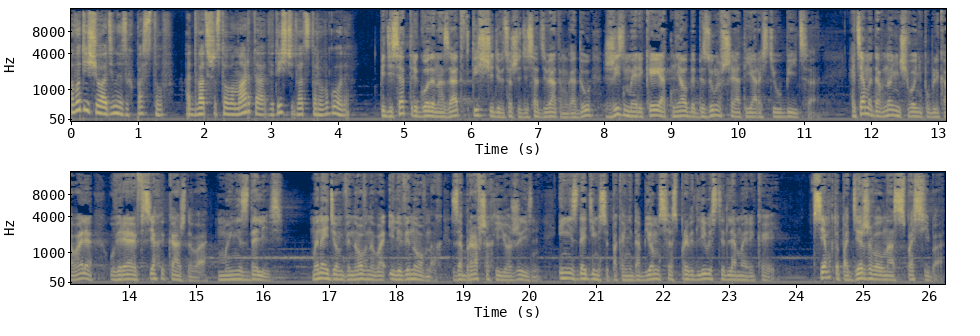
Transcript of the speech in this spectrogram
А вот еще один из их постов от 26 марта 2022 года. 53 года назад, в 1969 году, жизнь Мэри Кей отнял бы безумевший от ярости убийца – Хотя мы давно ничего не публиковали, уверяю всех и каждого, мы не сдались. Мы найдем виновного или виновных, забравших ее жизнь, и не сдадимся, пока не добьемся справедливости для Мэри Кей. Всем, кто поддерживал нас, спасибо.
